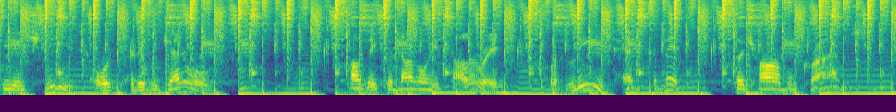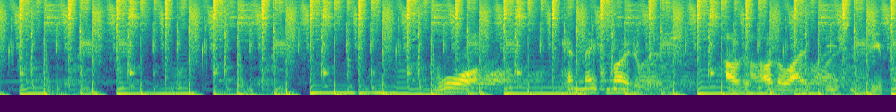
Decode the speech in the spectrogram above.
PhDs or Attorney Generals, how they could not only tolerate, but lead and commit such horrible crimes. War can make murderers out of otherwise decent people.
